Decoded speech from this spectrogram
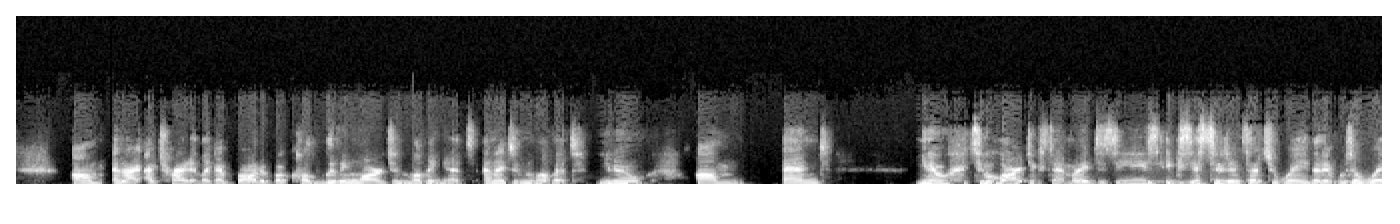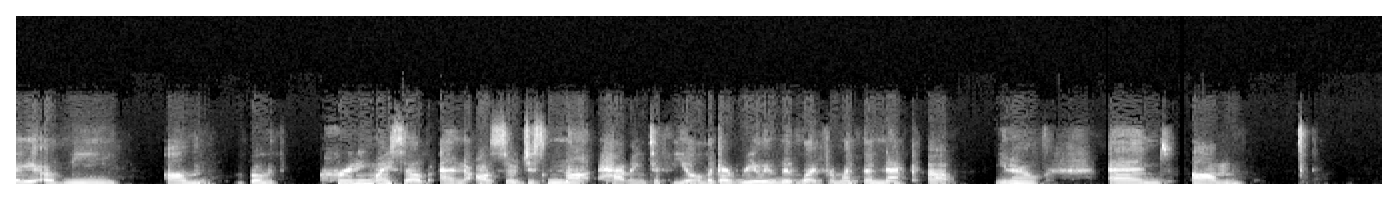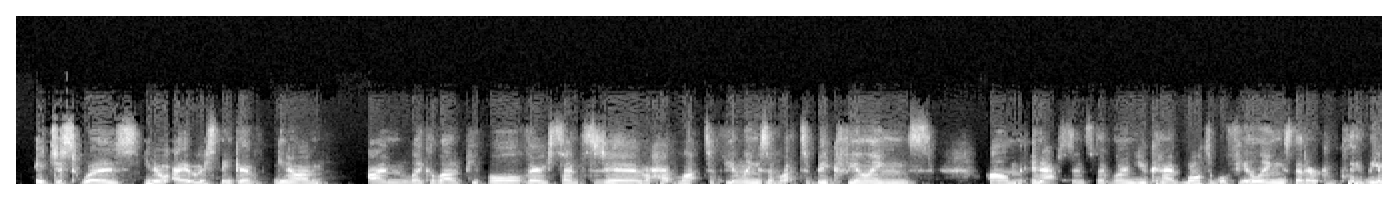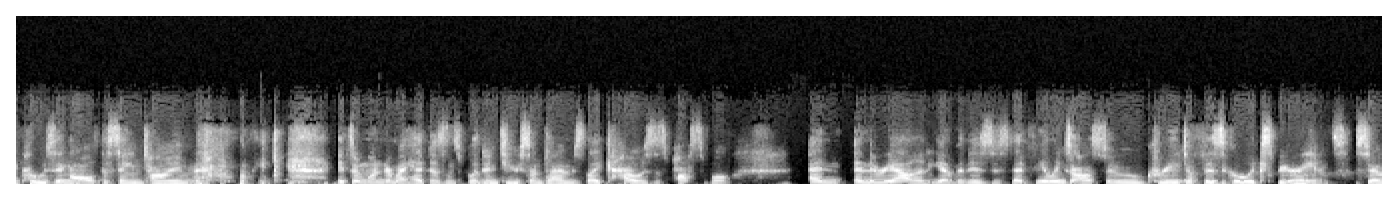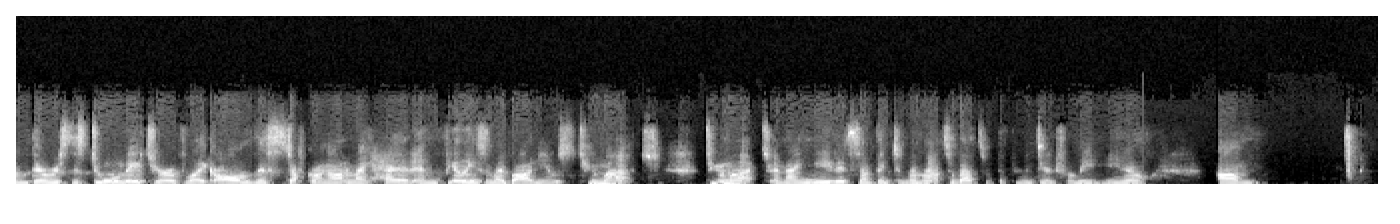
Um, and I, I tried it. Like i bought a book called living large and loving it and i didn't love it you know? Um, and you know to a large extent my disease existed in such a way that it was a way of me um, both hurting myself and also just not having to feel like I really live life from like the neck up, you know, and um, it just was, you know, I always think of, you know, I'm I'm like a lot of people, very sensitive. I have lots of feelings, of lots of big feelings. Um, in abstinence, I've learned you can have multiple feelings that are completely opposing all at the same time. like, it's a wonder my head doesn't split in two sometimes. Like, how is this possible? And and the reality of it is is that feelings also create a physical experience. So there was this dual nature of like all this stuff going on in my head and feelings in my body. It was too much, too much, and I needed something to numb out. So that's what the food did for me. You know um,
